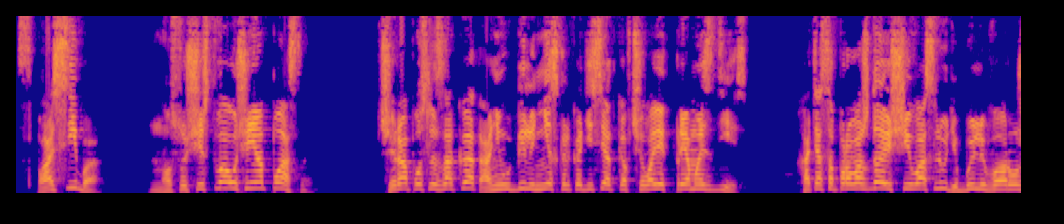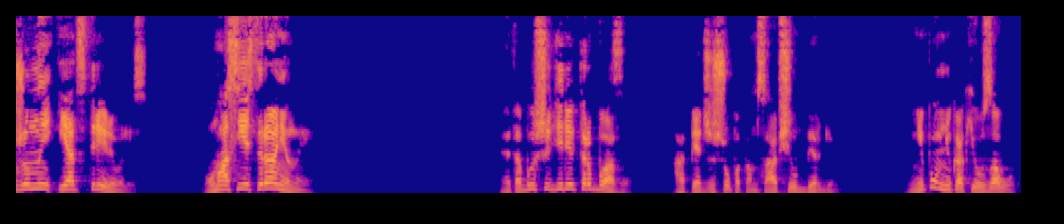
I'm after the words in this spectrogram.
«Спасибо, но существа очень опасны. Вчера после заката они убили несколько десятков человек прямо здесь, хотя сопровождающие вас люди были вооружены и отстреливались. У нас есть раненые». Это бывший директор базы, опять же шепотом сообщил Берген. Не помню, как его зовут.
